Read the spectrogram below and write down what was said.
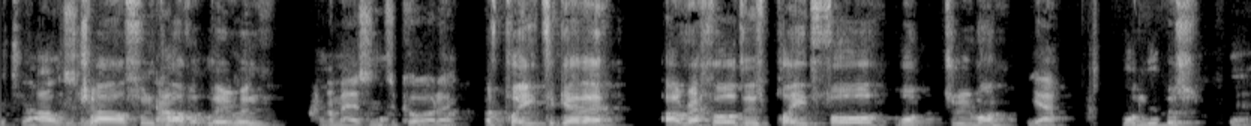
Richarlison, Richarlison Calvert Lewin, James and Doucouré have played together our record is played four, one, drew one. Yeah. One the others. Yeah.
